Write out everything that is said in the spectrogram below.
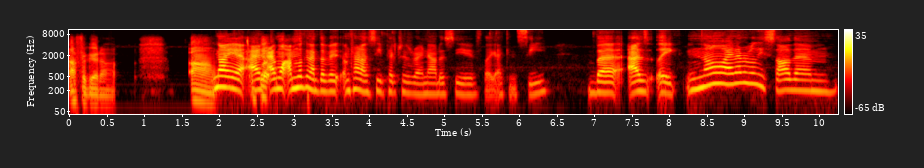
I figured out. Um, No, yeah, I, but- I want, I'm looking at the video. I'm trying to see pictures right now to see if like I can see. But as like, no, I never really saw them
